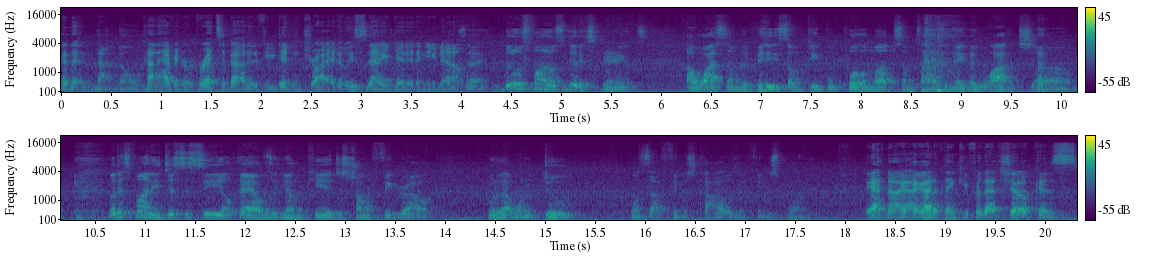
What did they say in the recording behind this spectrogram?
And then not knowing. kind of having regrets about it if you didn't try it. At least now you did it and you know. Exactly. But it was fun. It was a good experience. I watched some of the videos. Some people pull them up sometimes to make me watch. Um, but it's funny just to see. Okay, I was a young kid just trying to figure out what did I want to do once I finished college and finished playing. Yeah, no, I, I got to thank you for that show because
